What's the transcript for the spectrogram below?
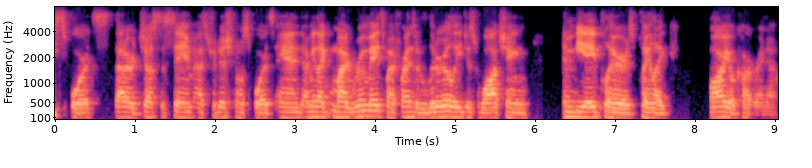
esports that are just the same as traditional sports. And I mean, like my roommates, my friends are literally just watching NBA players play like Mario Kart right now.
